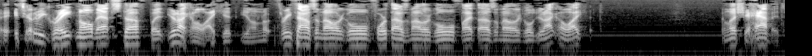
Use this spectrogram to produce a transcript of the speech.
it's going to be great and all that stuff, but you're not going to like it. You know, three thousand dollar gold, four thousand dollar gold, five thousand dollar gold. You're not going to like it unless you have it.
